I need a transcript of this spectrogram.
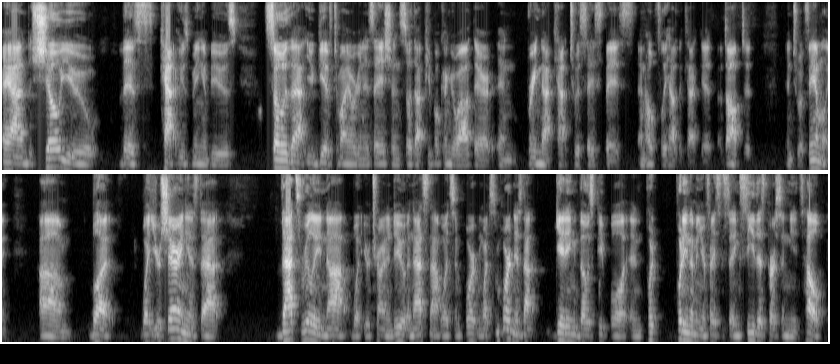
and show you this cat who's being abused so that you give to my organization so that people can go out there and bring that cat to a safe space and hopefully have the cat get adopted into a family. Um, but what you're sharing is that that's really not what you're trying to do. And that's not what's important. What's important is not getting those people and put, putting them in your face and saying, see, this person needs help.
